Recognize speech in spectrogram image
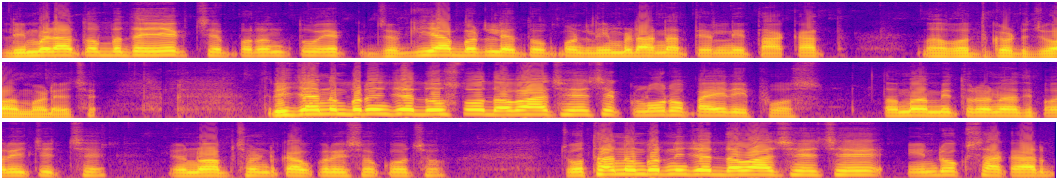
લીમડા તો બધા એક છે, પરંતુ એક જગ્યા બદલે તો પણ લીમડાના તેલની તાકાતમાં વધઘટ જોવા મળે છે. ત્રીજા નંબરની જે દોસ્તો, દવા છે છે ક્લોરોપાયરીફોસ. તમામ મિત્રો એનાથી પરિચિત છે. એનો આપ છંટકાવ કરી શકો છો. ચોથા નંબરની જે દવા છે છે ઇન્ડોક્સાકાર્બ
